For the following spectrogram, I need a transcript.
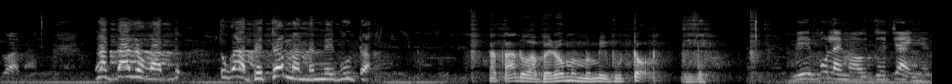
ကြွလာငါသားတော့ကသူကဘယ်တော့မှမမေဘူးတော့ငါသားတော်ကဘယ်တော့မှမမေ့ဘူးတော့လေမေးပို့လိုက်မှာကိုသူကြိုက်နေတယ်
